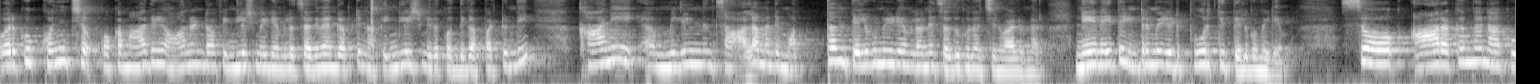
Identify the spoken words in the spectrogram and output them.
వరకు కొంచెం ఒక మాదిరి ఆన్ అండ్ ఆఫ్ ఇంగ్లీష్ మీడియంలో చదివాను కాబట్టి నాకు ఇంగ్లీష్ మీద కొద్దిగా పట్టుంది. కానీ మిగిలిన చాలామంది మొత్తం తెలుగు మీడియంలోనే చదువుకుని వచ్చిన వాళ్ళు ఉన్నారు. నేనైతే ఇంటర్మీడియట్ పూర్తి తెలుగు మీడియం సో ఆ రకంగా నాకు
